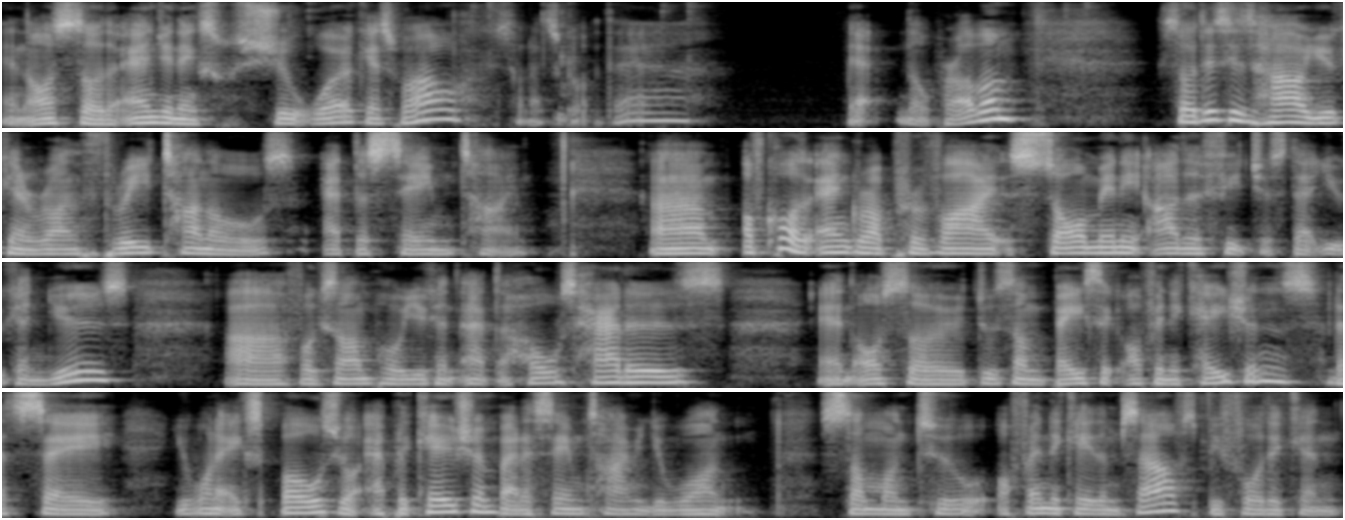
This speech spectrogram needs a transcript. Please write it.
and also the Nginx should work as well. So let's go there. Yeah, no problem. So this is how you can run three tunnels at the same time. Um, of course, ngrok provides so many other features that you can use. Uh, for example, you can add the host headers and also do some basic authentications. Let's say you want to expose your application, but at the same time, you want someone to authenticate themselves before they can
